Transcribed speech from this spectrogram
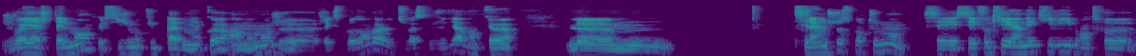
je voyage tellement que si je m'occupe pas de mon corps, à un moment, j'explose en vol. Tu vois ce que je veux dire? Donc, euh, le c'est la même chose pour tout le monde. C'est, il faut qu'il y ait un équilibre entre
